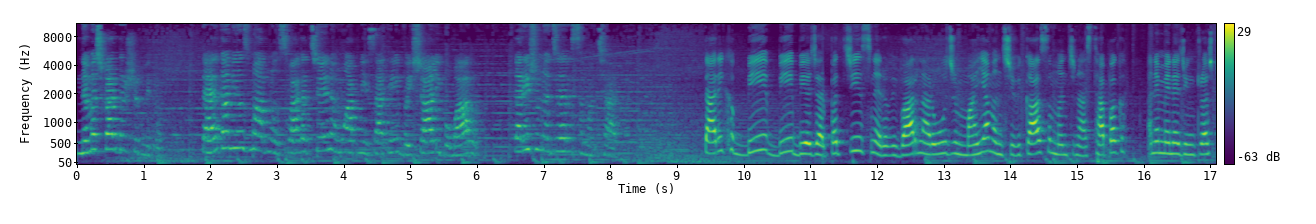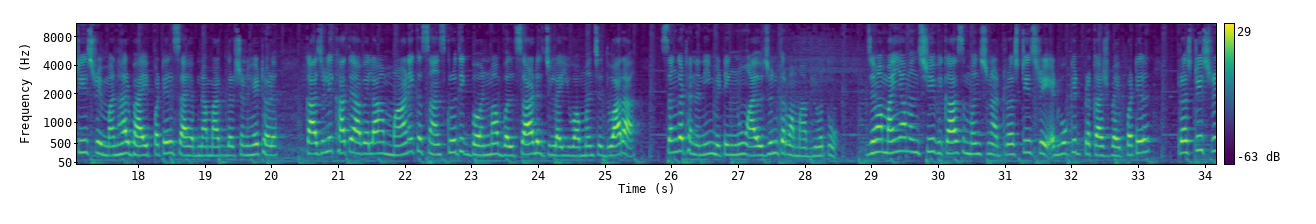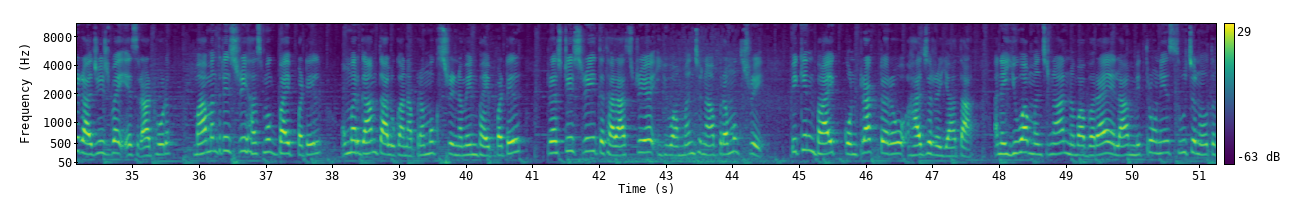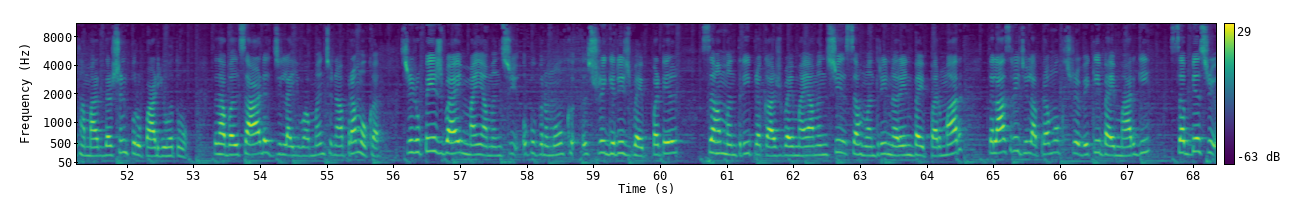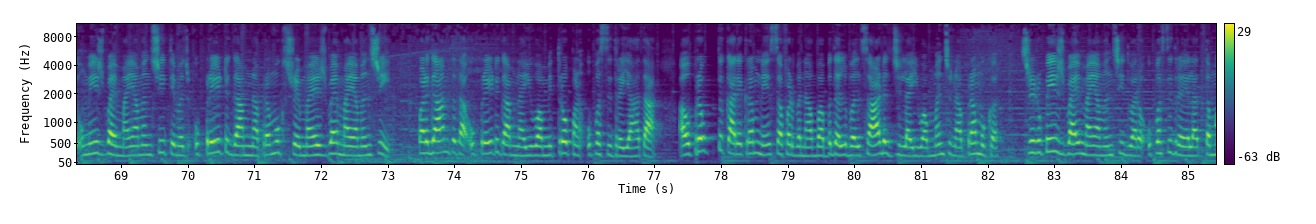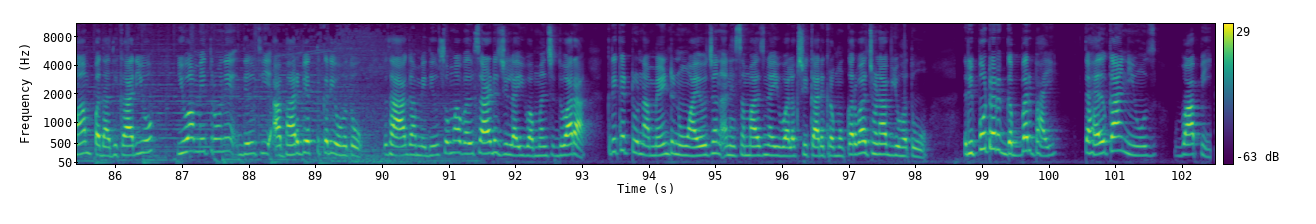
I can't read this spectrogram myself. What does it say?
નમસ્કાર દર્શક મિત્રો. તહેલકા ન્યૂઝમાં આપનું સ્વાગત છે અને હું આપની સાથે વૈશાલી પોબારો કરીશું નજર સમાચાર. તારીખ બે બે બે હજાર પચીસને રવિવારના રોજ માહ્યાવંશી વિકાસ મંચના સ્થાપક અને મેનેજિંગ ટ્રસ્ટી શ્રી મનહરભાઈ પટેલ સાહેબના માર્ગદર્શન હેઠળ કાજલી ખાતે આવેલા માણેક સાંસ્કૃતિક ભવનમાં વલસાડ જિલ્લા યુવા મંચ દ્વારા સંગઠનની મિટિંગનું આયોજન કરવામાં આવ્યું હતું. જેમાં માહ્યાવંશી વિકાસ મંચના trustee Shri advocate Prakashbhai Patel, trustee Shri Rajeshbhai S Rathod, મહામંત્રી શ્રી હસમુખભાઈ પટેલ, ઉમરગામ તાલુકાના પ્રમુખ શ્રી નવીનભાઈ પટેલ, ટ્રસ્ટી શ્રી તથા રાષ્ટ્રીય યુવા મંચના પ્રમુખ શ્રી પિકિનભાઈ કોન્ટ્રાક્ટરો હાજર રહ્યા હતા અને યુવા મંચના નવા ભરાયેલા મિત્રોને સૂચનો તથા માર્ગદર્શન પૂરું પાડ્યું હતું. તથા વલસાડ જિલ્લા યુવા મંચના પ્રમુખ શ્રી રૂપેશભાઈ માયાવંશી ઉપપ્રમુખ શ્રી ગિરીશભાઈ પટેલ, સહમંત્રી પ્રકાશભાઈ માયાવંશી સહમંત્રી નરેનભાઈ પરમાર, તલાસરી જિલ્લા પ્રમુખ શ્રી વિકીભાઈ માર્ગી, સભ્ય શ્રી ઉમેશભાઈ માયામંશી તેમજ ઉપરેટ ગામના પ્રમુખ શ્રી મહેશભાઈ માયામંશી, પડગામ તથા ઉપરેટ ગામના યુવા મિત્રો પણ ઉપસ્થિત રહ્યા હતા. આ ઉપરોક્ત કાર્યક્રમને સફળ બનાવવા બદલ વલસાડ જિલ્લા યુવા મંચના પ્રમુખ શ્રી રૂપેશભાઈ માયાવંશી દ્વારા ઉપસ્થિત રહેલા તમામ પદાધિકારીઓ, યુવા મિત્રોને દિલથી આભાર વ્યક્ત કર્યો હતો તથા આગામી દિવસોમાં વલસાડ જિલ્લા યુવા મંચ દ્વારા ક્રિકેટ ટુર્નામેન્ટનું આયોજન અને સમાજના યુવાલક્ષી કાર્યક્રમો કરવા જણાવ્યું હતું. Reporter Gabbarbhai, Tehelka news, Vapi.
